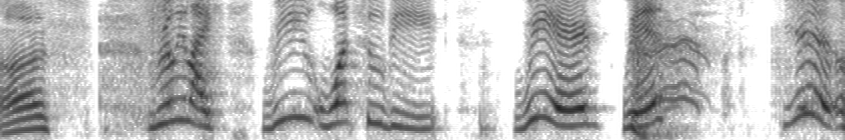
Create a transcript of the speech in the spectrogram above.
us. Really, like we want to be weird with you.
